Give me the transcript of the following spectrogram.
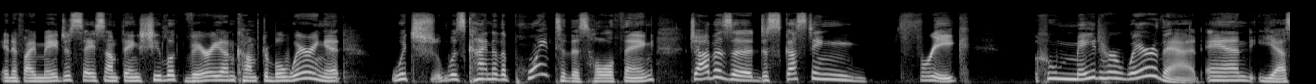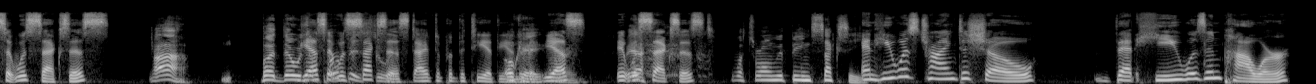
And if I may just say something, she looked very uncomfortable wearing it, which was kind of the point to this whole thing. Jabba's a disgusting freak who made her wear that. And yes, it was sexist. Ah. But there was a yes, it was to it. sexist. I have to put the T at the end Okay, of it. Yes, all it was Yeah. sexist. What's wrong with being sexy? And he was trying to show that he was in power.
